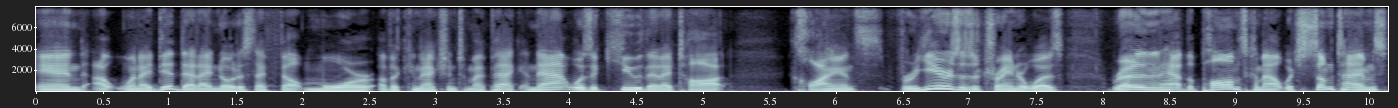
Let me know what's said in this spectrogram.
and I, when I did that, I noticed I felt more of a connection to my pec, and that was a cue that I taught clients for years as a trainer was rather than have the palms come out, which sometimes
